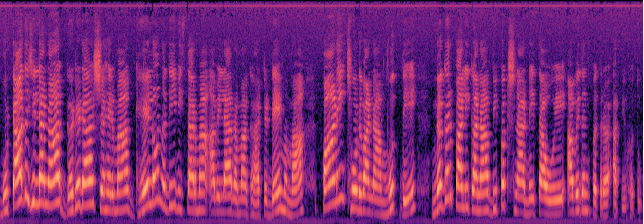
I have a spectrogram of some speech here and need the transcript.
બોટાદ જિલ્લાના ગઢડા શહેરમાં ઘેલો નદી વિસ્તારમાં આવેલા રમાઘાટ ડેમમાં પાણી છોડવાના મુદ્દે નગરપાલિકાના વિપક્ષના નેતાઓએ આવેદનપત્ર આપ્યું હતું.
